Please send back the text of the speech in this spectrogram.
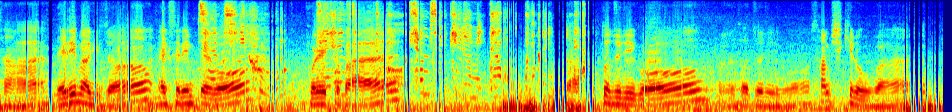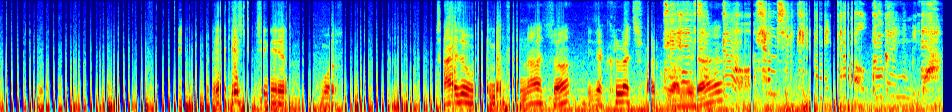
자 내리막이죠 엑셀 힘 빼고 브레이크 발. 제한속도 30km 구간 자, 속도 줄이고, 네, 더 줄이고, 30km 구간. 네, 계속 진이에요. 뭐, 좌회전 몇안 나왔죠? 이제 클러치 밟고 갑니다. 제한속도 30km 구간입니다.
